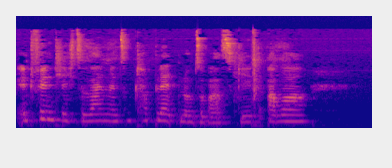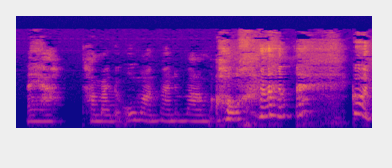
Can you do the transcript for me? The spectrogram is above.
empfindlich zu sein, wenn es um Tabletten und sowas geht. Aber naja, haben meine Oma und meine Mom auch. Gut,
